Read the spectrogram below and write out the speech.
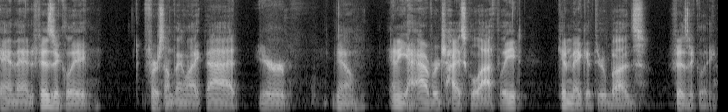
And then physically, for something like that, you're, you know, any average high school athlete can make it through BUD/S physically,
